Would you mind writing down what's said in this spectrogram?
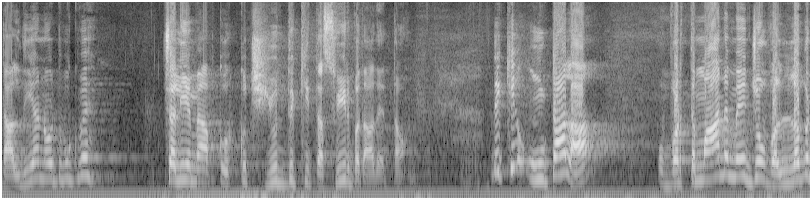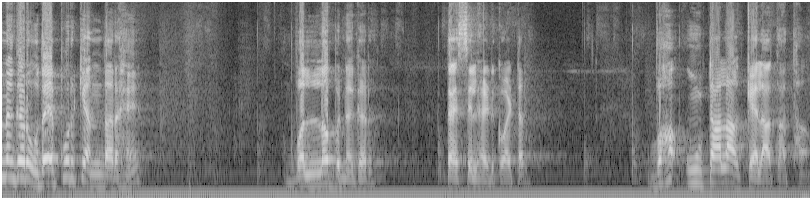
डाल दिया नोटबुक में। चलिए मैं आपको कुछ युद्ध की तस्वीर बता देता हूँ। देखिए, ऊंटाला वर्तमान में जो वल्लभ नगर उदयपुर के अंदर है वल्लभ नगर तहसील हेडक्वार्टर वह ऊंटाला कहलाता था।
